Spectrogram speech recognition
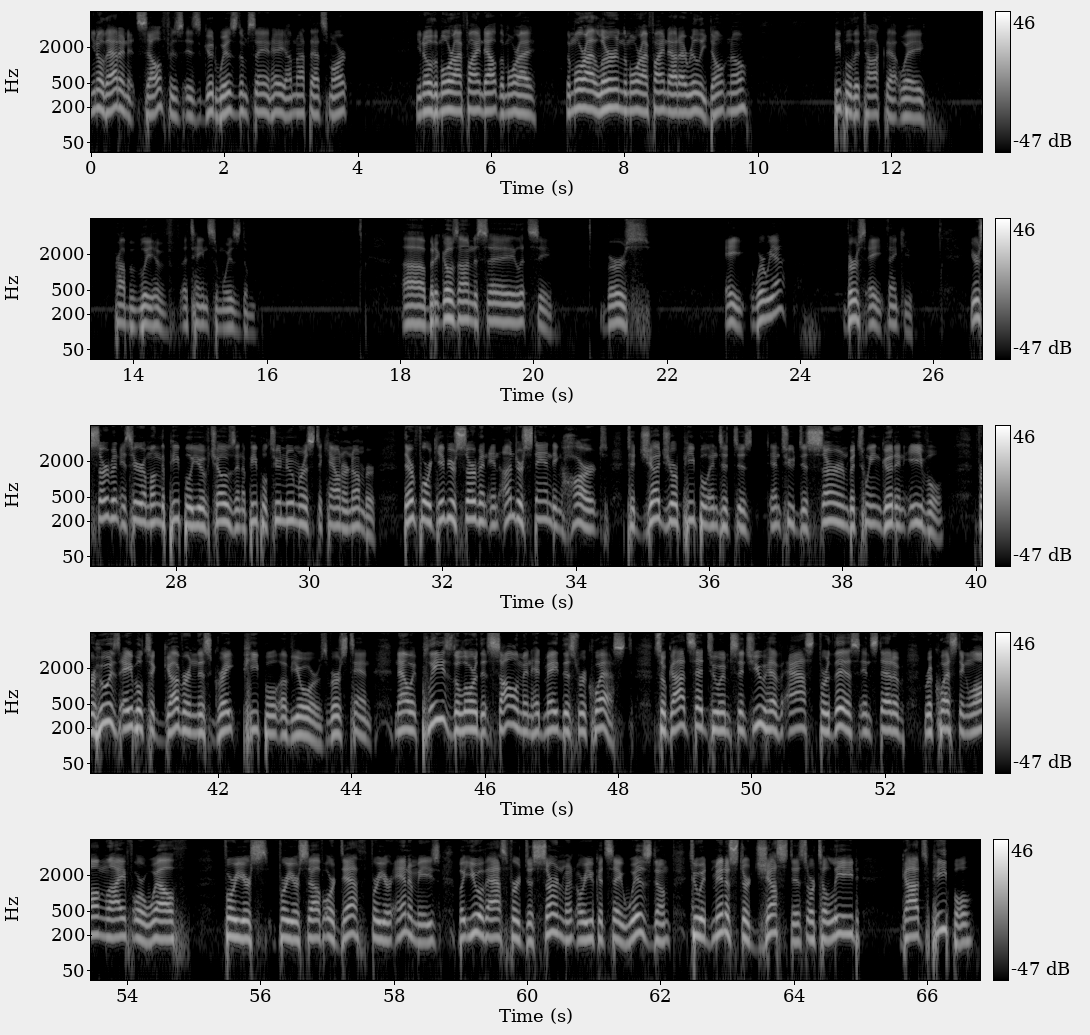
You know, that in itself is, is good wisdom saying, hey, I'm not that smart. You know, the more I find out, the more I the more I learn, the more I find out I really don't know. People that talk that way probably have attained some wisdom. Uh, but it goes on to say, let's see, verse 8. Where are we at? Verse 8, thank you. Your servant is here among the people you have chosen, a people too numerous to count or number. Therefore, give your servant an understanding heart to judge your people and to, to, and to discern between good and evil. For who is able to govern this great people of yours? Verse 10 Now it pleased the Lord that Solomon had made this request. So God said to him, Since you have asked for this instead of requesting long life or wealth, for, your, for yourself or death for your enemies, but you have asked for discernment, or you could say wisdom, to administer justice or to lead God's people.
